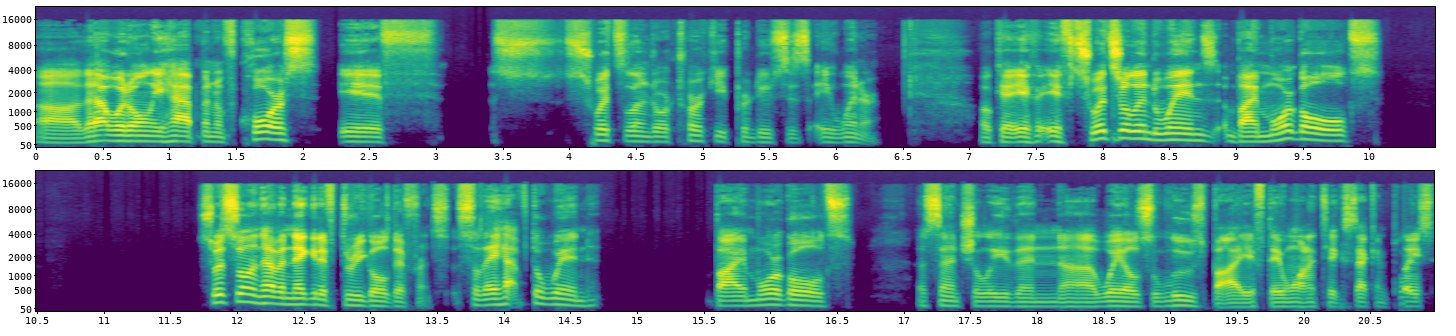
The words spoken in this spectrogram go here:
Uh, that would only happen, of course, if Switzerland or Turkey produces a winner. Okay, if, if Switzerland wins by more goals, Switzerland have a negative three goal difference. So they have to win by more goals, essentially, than uh, Wales lose by if they want to take second place.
